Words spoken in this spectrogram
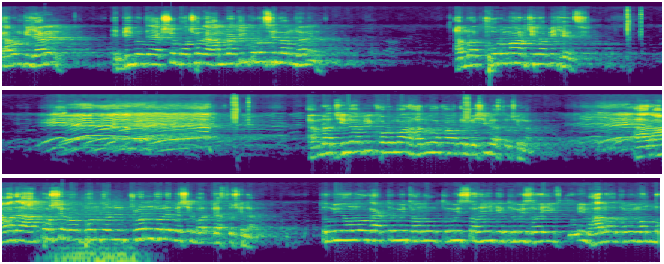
কারণ কি জানেন? এই বিগত একশো বছরে আমরা কি করেছিলাম জানেন? আমরা খোরমার জিলাপি খেয়েছি। আমরা জিলাপি, খোরমার, হালুয়া খাওয়াতে বেশি ব্যস্ত ছিলাম। আর আমাদের আপোষের অভ্যন্তরীণ দ্বন্দ্বে বেশি ব্যস্ত ছিলাম। তুমি অমুক আর তুমি তমুক, তুমি সহিকে তুমি সহিফ তুমি ভালো, তুমি মন্দ,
